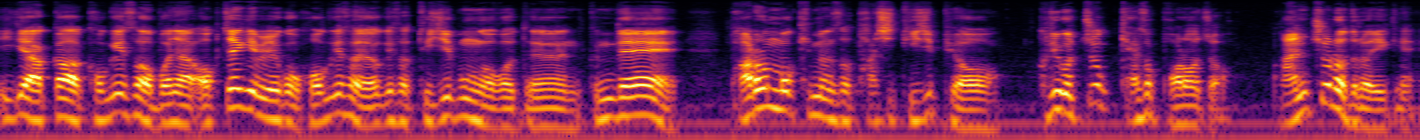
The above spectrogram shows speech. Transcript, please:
이게 아까 거기서 뭐냐 억제기 밀고 거기서 여기서 뒤집은 거거든. 근데 바론 먹히면서 다시 뒤집혀. 그리고 쭉 계속 벌어져. 안 줄어들어 이게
